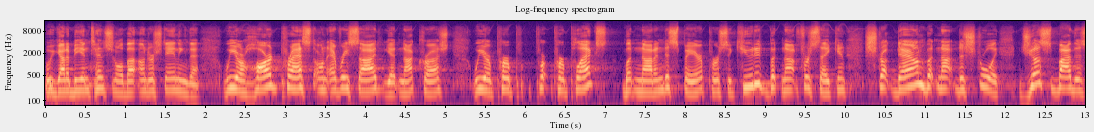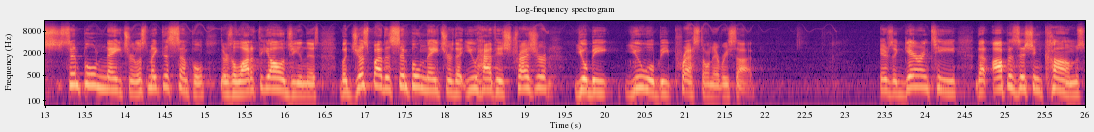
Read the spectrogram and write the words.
We've got to be intentional about understanding that. We are hard pressed on every side, yet not crushed. We are per- per- perplexed, but not in despair, persecuted, but not forsaken, struck down, but not destroyed. Just by this simple nature, let's make this simple. There's a lot of theology in this, but just by the simple nature that you have his treasure, you'll be, you will be pressed on every side. There's a guarantee that opposition comes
